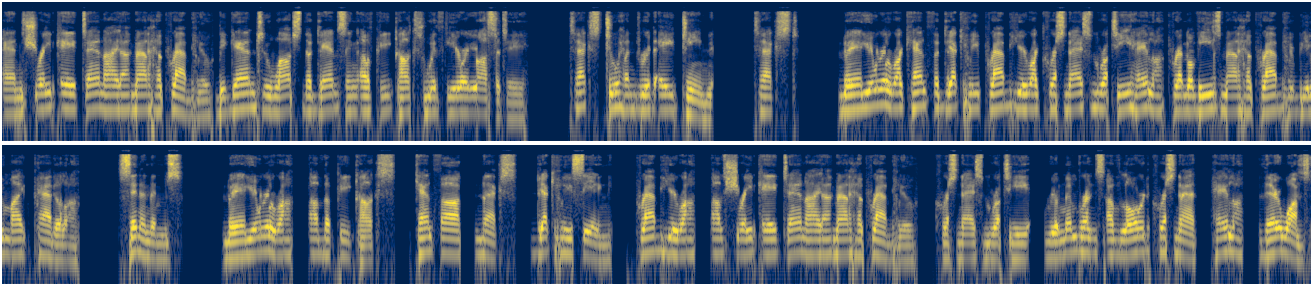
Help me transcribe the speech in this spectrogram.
and Sri Caitanya Mahaprabhu began to watch the dancing of peacocks with curiosity. Text 218. Text. Mayura Kantha Dekhi Prabhura Krishnasmriti Hala Premavis Mahaprabhu Bhumite Padala. Synonyms. Mayura, of the peacocks, Kantha, necks, Dekhi seeing, Prabhura, of Sri Caitanya Mahaprabhu, Krishnasmriti, remembrance of Lord Krishna, Hala, there was,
